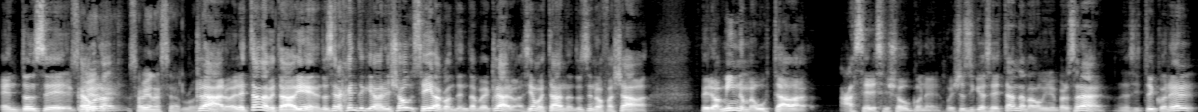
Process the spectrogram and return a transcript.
Entonces, cada uno... Sabían, sabían hacerlo. Claro, el stand-up estaba bien. Entonces la gente que iba a ver el show se iba contenta, porque claro, hacíamos stand-up, entonces no fallaba. Pero a mí no me gustaba hacer ese show con él. Pues yo si quiero hacer stand-up hago mi personal. O sea, si estoy con él,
